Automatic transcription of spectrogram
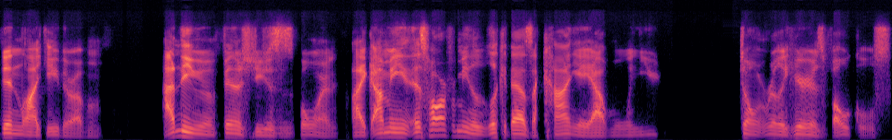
Didn't like either of them. I didn't even finish Jesus is Born. Like, I mean, it's hard for me to look at that as a Kanye album when you don't really hear his vocals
